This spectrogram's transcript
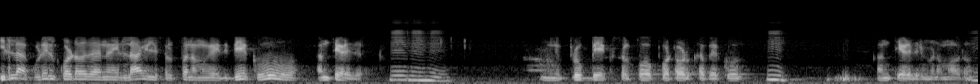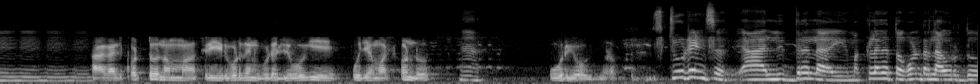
ಇಲ್ಲ ಗುಡಿಯಲ್ಲಿ ಕೊಡೋದೇನೋ ಇಲ್ಲ ಇಲ್ಲಿ ಸ್ವಲ್ಪ ನಮ್ಗೆ ಇದು ಬೇಕು ಅಂತ ಹೇಳಿದ್ರು. ಪ್ರೂಫ್ ಬೇಕು ಸ್ವಲ್ಪ ಫೋಟೋ ಹೊಡ್ಕೋಬೇಕು. ಅಂತ ಹೇಳಿದ್ರು ಮೇಡಮ್ ಅವರು. ಆಗ ಅಲ್ಲಿ ಕೊಟ್ಟು ನಮ್ಮ ಶ್ರೀ ಹಿರುಗುಡ್ದನ್ ಗುಡಿಯಲ್ಲಿ ಹೋಗಿ ಪೂಜೆ ಮಾಡಿಸ್ಕೊಂಡು ಊರಿಗೆ ಹೋಗಿದ್ ಮೇಡಮ್. ಸ್ಟೂಡೆಂಟ್ಸ್ ಅಲ್ಲಿದ್ರಲ್ಲ ಈ ಮಕ್ಕಳೆಲ್ಲ ತಗೊಂಡ್ರಲ್ಲ ಅವ್ರದ್ದು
